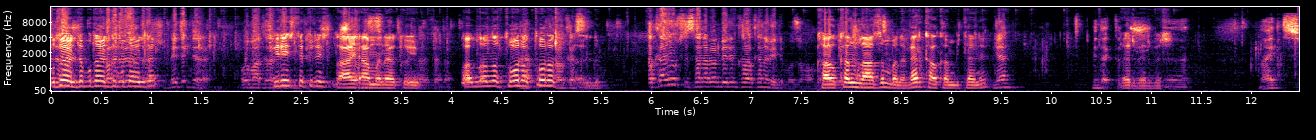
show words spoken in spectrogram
Bu da öldü. Bu da öldü. Bu da öldü. ver. Oğlum. Priest. Ay amına koyayım. arkadan. Lan lan lan Tor at Tor at. Kalkarsın. Öldüm. Kalkan yoksa sana ben benim kalkanı vereyim o zaman. Kalkan Benim lazım bana. Ver kalkan bir tane. Gel. Bir dakika Ver, dur. ver, ver. Ee, Knight.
